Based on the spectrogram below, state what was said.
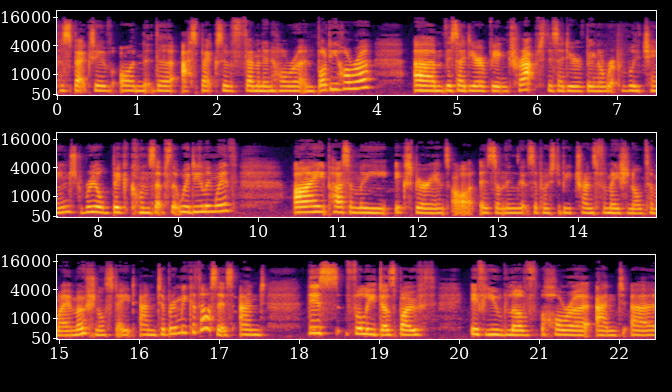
perspective on the aspects of feminine horror and body horror. Um, this idea of being trapped, this idea of being irreparably changed, real big concepts that we're dealing with. I personally experience art as something that's supposed to be transformational to my emotional state and to bring me catharsis. And this fully does both. If you love horror and uh,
